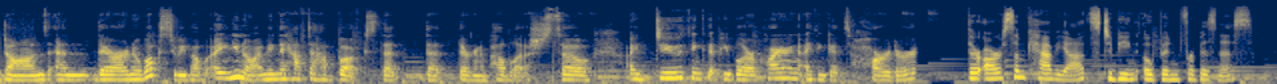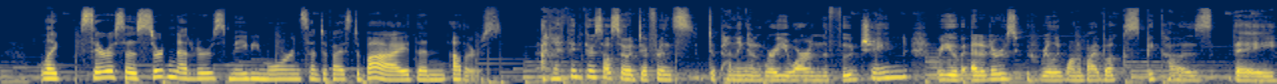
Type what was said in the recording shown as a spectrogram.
dawns and there are no books to be published. You know, I mean, they have to have books that that they're going to publish. So I do think that people are acquiring. I think it's harder. There are some caveats to being open for business. Like Sarah says, certain editors may be more incentivized to buy than others. And I think there's also a difference depending on where you are in the food chain, where you have editors who really want to buy books because they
